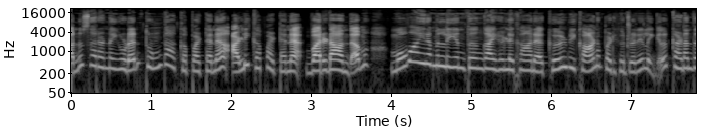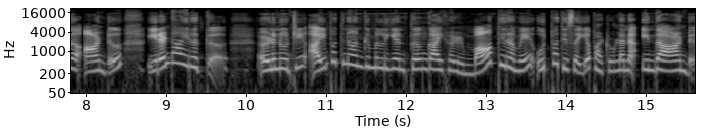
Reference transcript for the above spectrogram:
அனுசரணையுடன் துண்டாக்கப்பட்டன அளிக்கப்பட்டன வருடாந்தம் மூவாயிரம் மில்லியன் தேங்காய்களுக்கான கேள்வி காணப்படுகின்ற நிலையில் கடந்த ஆண்டு இரண்டாயிரத்து எழுநூற்றி ஐம்பத்தி நான்கு மில்லியன் தேங்காய்கள் மாத்திரமே உற்பத்தி செய்யப்பட்டுள்ளன. இந்த ஆண்டு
